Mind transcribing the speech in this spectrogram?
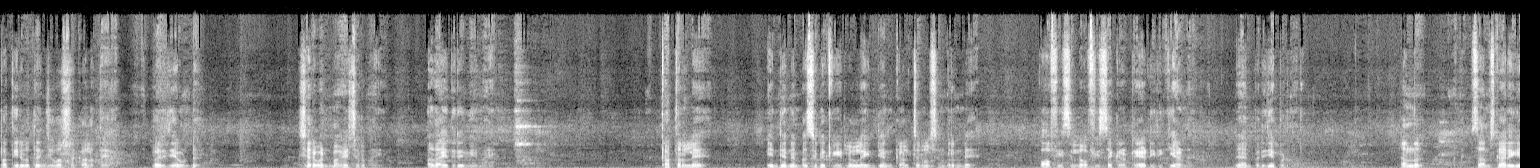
പത്തിരുപത്തഞ്ച് വർഷക്കാലത്തെ പരിചയമുണ്ട് ശരവൺ മഹേശ്വറുമായി അതായത് രവിയുമായി. ഖത്തറിലെ ഇന്ത്യൻ എംബസിയുടെ കീഴിലുള്ള ഇന്ത്യൻ കൾച്ചറൽ സെന്ററിന്റെ ഓഫീസിൽ ഓഫീസ് സെക്രട്ടറി ആയിട്ടിരിക്കുകയാണ് ഞാൻ പരിചയപ്പെടുന്നത്. അന്ന് സാംസ്കാരിക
